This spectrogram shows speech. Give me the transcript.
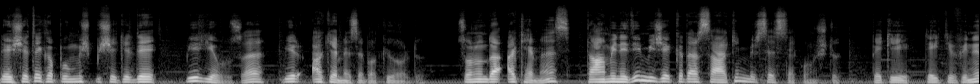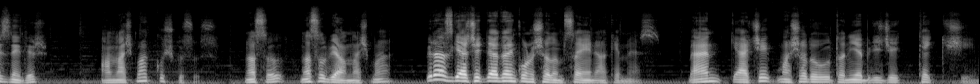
dehşete kapılmış bir şekilde bir Yavuz'a bir Akemez'e bakıyordu. Sonunda Akemez tahmin edilmeyecek kadar sakin bir sesle konuştu. Peki teklifiniz nedir? Anlaşmak kuşkusuz. Nasıl? Nasıl bir anlaşma? Biraz gerçeklerden konuşalım Sayın Akemez. Ben gerçek Maşadov'u tanıyabilecek tek kişiyim.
